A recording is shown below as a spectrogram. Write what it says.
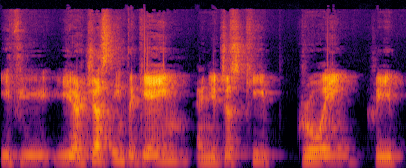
if you you're just in the game and you just keep growing, keep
